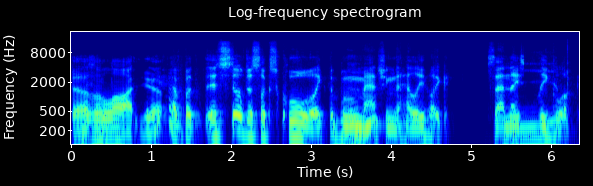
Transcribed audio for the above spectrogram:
Does a lot. Yep. Yeah, but it still just looks cool, like the boom Mhm. matching the heli. Like it's that nice sleek Yep. look.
